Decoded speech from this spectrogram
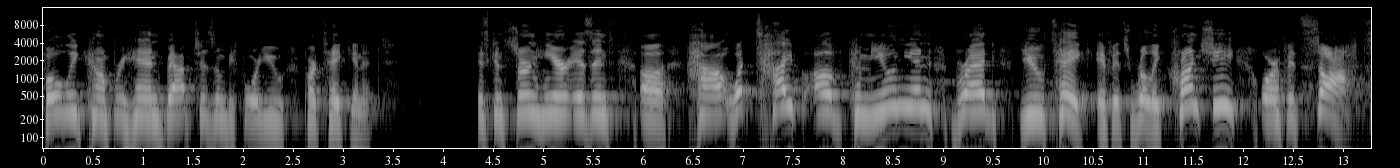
fully comprehend baptism before you partake in it. His concern here isn't uh, how, what type of communion bread you take, if it's really crunchy or if it's soft.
